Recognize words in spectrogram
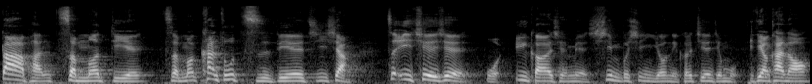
大盘怎么跌，怎么看出止跌迹象，这一切一切我预告在前面，信不信由你。可今天节目一定要看哦。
